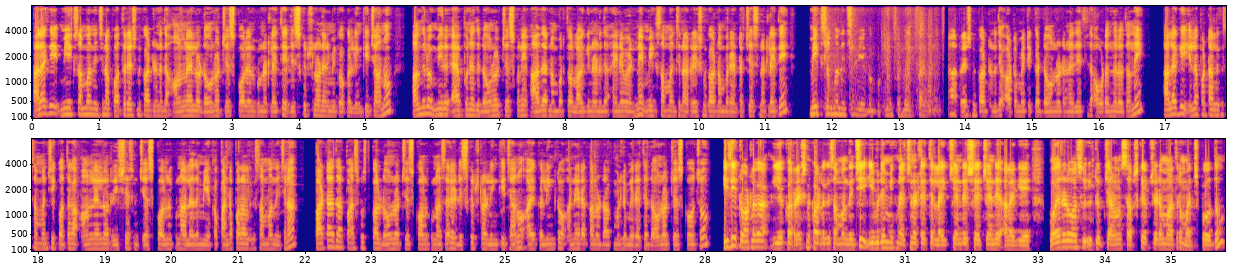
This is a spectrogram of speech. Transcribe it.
అలాగే మీకు సంబంధించిన కొత్త రేషన్ కార్డు అనేది ఆన్లైన్లో డౌన్లోడ్ చేసుకోవాలి అనుకున్నట్లయితే డిస్క్రిప్షన్లో నేను మీకు ఒక లింక్ ఇచ్చాను. అందులో మీరు యాప్ అనేది డౌన్లోడ్ చేసుకుని ఆధార్ నంబర్తో లాగిన్ అనేది అయిన వెంటనే మీకు సంబంధించిన రేషన్ కార్డు నంబర్ ఎంటర్ చేసినట్లయితే మీకు సంబంధించి మీ యొక్క కుటుంబ సభ్యులకు సంబంధించిన రేషన్ కార్డు అనేది ఆటోమేటిక్గా డౌన్లోడ్ అనేది అయితే అవడం జరుగుతుంది. అలాగే ఇళ్ళ పట్టాలకు సంబంధించి కొత్తగా ఆన్లైన్లో రిజిస్ట్రేషన్ చేసుకోవాలనుకున్నా లేదా మీ యొక్క పంట పొలాలకు సంబంధించిన పట్టాదారు పాస్ పుస్తకాలు డౌన్లోడ్ చేసుకోవాలనుకున్నా సరే డిస్క్రిప్షన్లో లింక్ ఇచ్చాను. ఆ యొక్క లింక్లో అన్ని రకాల డాక్యుమెంట్లు మీరు అయితే డౌన్లోడ్ చేసుకోవచ్చు. ఇది టోటల్గా ఈ యొక్క రేషన్ కార్డులకు సంబంధించి ఈ వీడియో మీకు నచ్చినట్లయితే లైక్ చేయండి షేర్ చేయండి. అలాగే viral Vasu YouTube channel subscribe చేయడం మాత్రం మర్చిపోవద్దు.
